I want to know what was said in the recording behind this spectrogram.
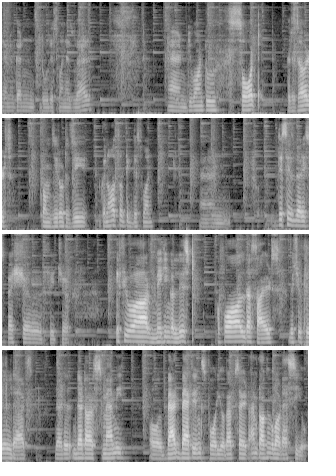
then you can do this one as well. And you want to sort results from 0 to z you can also pick this one. And this is very special feature. If you are making a list of all the sites which you feel that that, that are spammy or bad backlinks for your website i'm talking about seo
